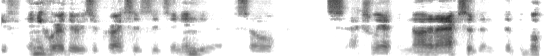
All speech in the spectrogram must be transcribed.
if anywhere there is a crisis, it's in India. So it's actually, I think, not an accident that the book,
